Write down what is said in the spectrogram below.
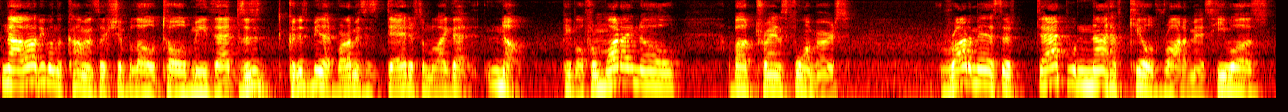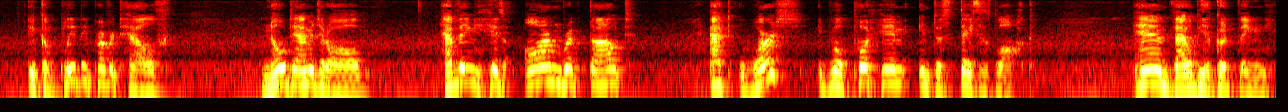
Now, a lot of people in the comment section below told me that this, could this mean that Rodimus is dead or something like that? No. People, from what I know about Transformers, Rodimus, that would not have killed Rodimus. He was in completely perfect health, no damage at all. Having his arm ripped out, at worst, it will put him into stasis lock. And that'll be a good thing,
